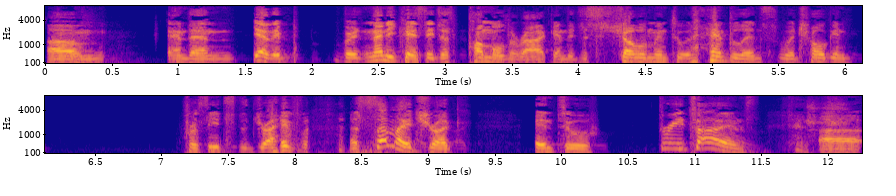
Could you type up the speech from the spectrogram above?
Um, and then yeah, they but in any case they just pummel the Rock and they just shove him into an ambulance, which Hogan proceeds to drive a semi truck into three times. Uh,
